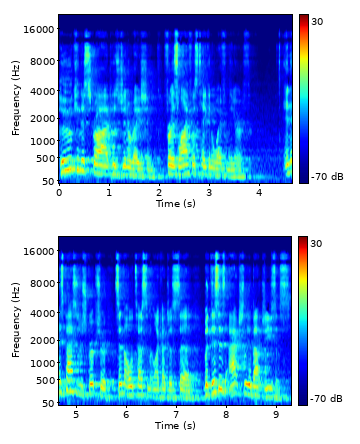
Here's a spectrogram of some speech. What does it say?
Who can describe his generation? For his life was taken away from the earth. In this passage of scripture, it's in the Old Testament, like I just said, but this is actually about Jesus.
